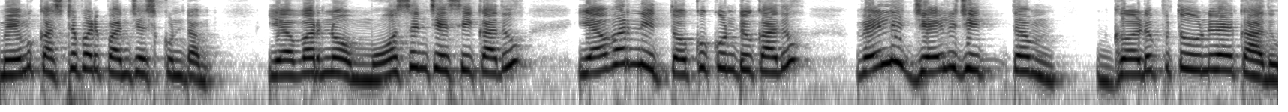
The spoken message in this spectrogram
మేము కష్టపడి పనిచేసుకుంటాం. ఎవరినో మోసం చేసి కాదు ఎవరిని తొక్కుకుంటూ కాదు వెళ్ళి జైలు జీతం గడుపుతూనే కాదు.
